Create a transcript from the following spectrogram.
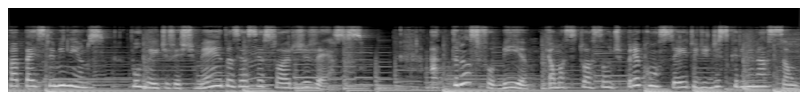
papéis femininos, por meio de vestimentas e acessórios diversos. A transfobia é uma situação de preconceito e de discriminação.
